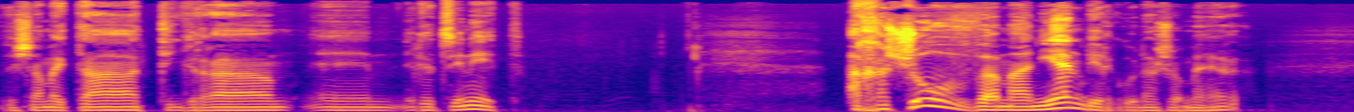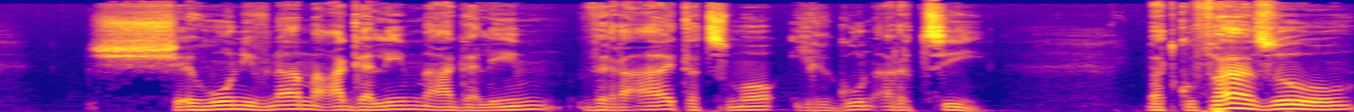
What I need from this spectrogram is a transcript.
ושם הייתה תגרה uh, רצינית. החשוב והמעניין בארגון השומר, שהוא נבנה מעגלים מעגלים וראה את עצמו ארגון ארצי. בתקופה הזו,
